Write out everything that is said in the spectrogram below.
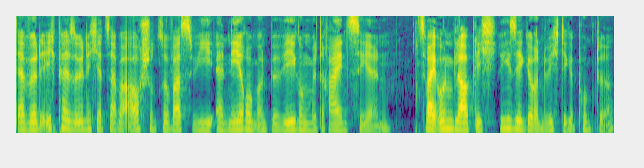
Da würde ich persönlich jetzt aber auch schon sowas wie Ernährung und Bewegung mit reinzählen. Zwei unglaublich riesige und wichtige Punkte.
